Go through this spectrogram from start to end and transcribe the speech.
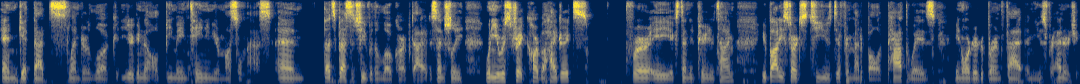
and get that slender look, you're going to be maintaining your muscle mass. And that's best achieved with a low carb diet. Essentially, when you restrict carbohydrates, for a extended period of time, your body starts to use different metabolic pathways in order to burn fat and use for energy.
